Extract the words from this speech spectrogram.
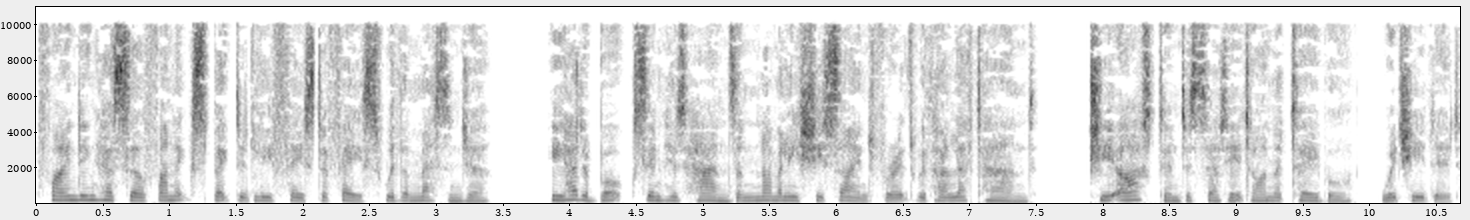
finding herself unexpectedly face to face with a messenger. He had a box in his hands and numbly she signed for it with her left hand. She asked him to set it on the table, which he did.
